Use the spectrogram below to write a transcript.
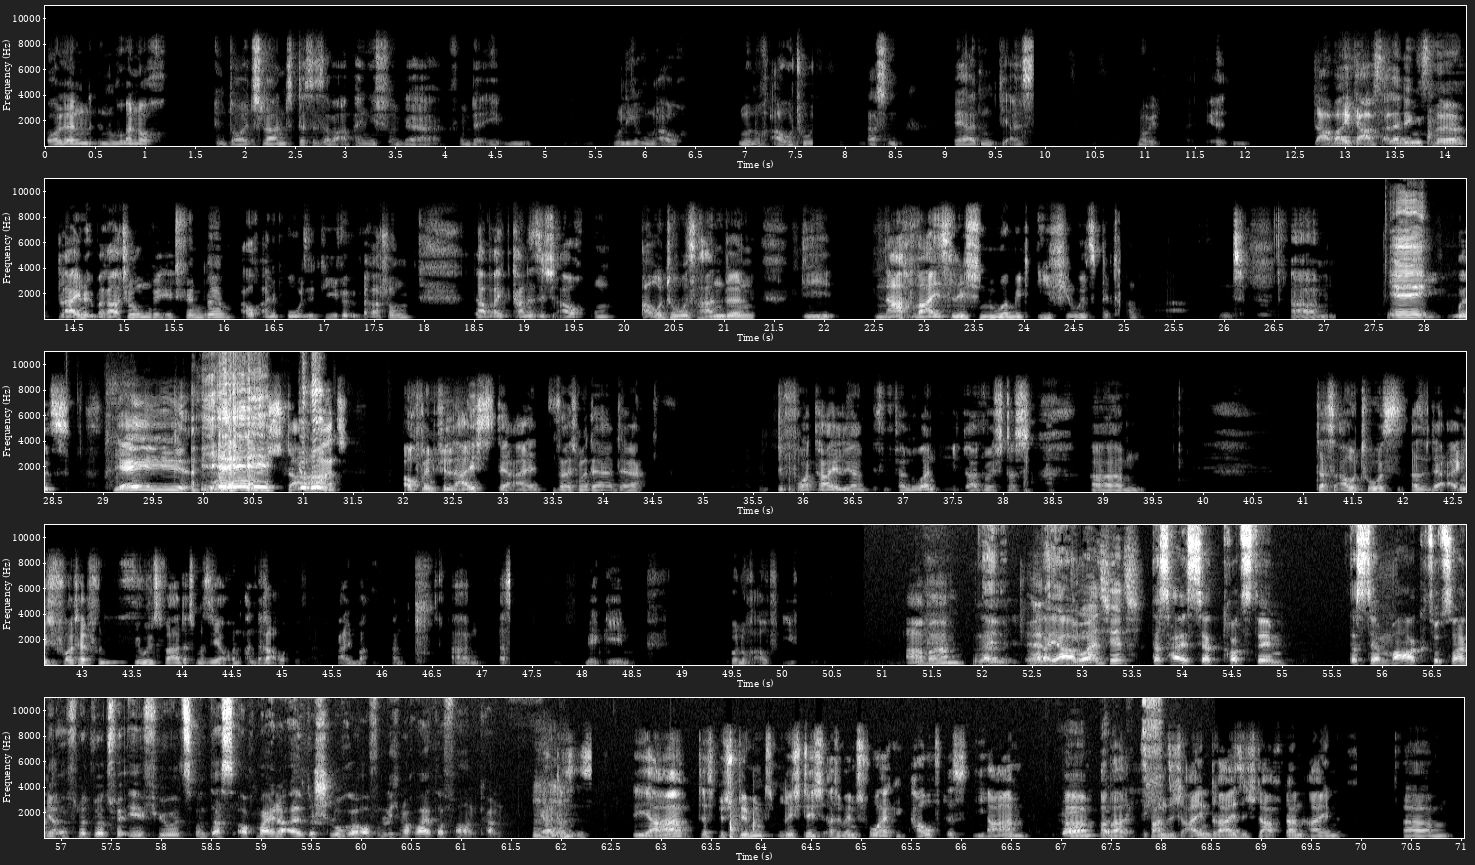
sollen nur noch in Deutschland, das ist aber abhängig von der, von der EU-Regulierung auch, nur noch Autos zugelassen werden, die als CO2-neutral gelten. Dabei gab es allerdings eine kleine Überraschung, wie ich finde, auch eine positive Überraschung. Dabei kann es sich auch um Autos handeln, die nachweislich nur mit E-Fuels betankbar sind. Ähm, Yay! E-Fuels, yay! Yay! Start. Auch wenn vielleicht der, sag ich mal, der, der eigentliche Vorteil ja ein bisschen verloren geht, dadurch, dass, ähm, dass Autos, also der eigentliche Vorteil von E-Fuels war, dass man sie auch in andere Autos einfach reinmachen kann. Ähm, das wird also nicht mehr gehen. Nur noch auf E-Fuels. Aber, Nein, Äh, naja, wie aber meinst du jetzt? das heißt ja trotzdem, dass der Markt sozusagen Ja. geöffnet wird für E-Fuels und dass auch meine alte Schlurre hoffentlich noch weiterfahren kann. Ja, Mhm. das ist, ja, das bestimmt, richtig. Also wenn es vorher gekauft ist, ja. Ja, ähm, aber ich- 2031 darf dann ein, ähm,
